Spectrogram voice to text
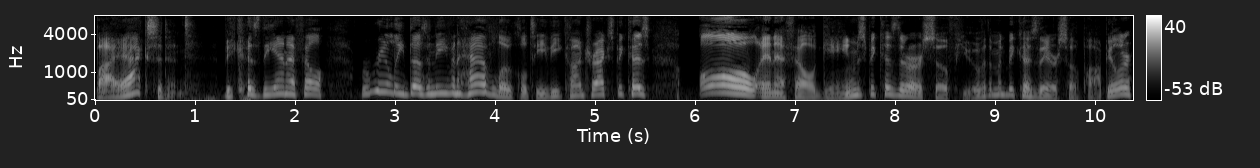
by accident because the NFL really doesn't even have local TV contracts because all NFL games, because there are so few of them and because they are so popular,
